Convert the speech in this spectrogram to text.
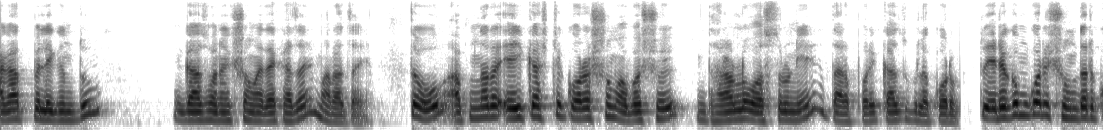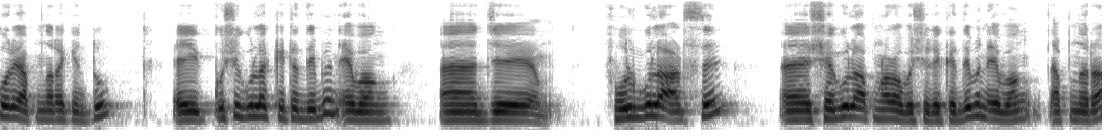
আঘাত পেলে কিন্তু গাছ অনেক সময় দেখা যায়, মারা যায়। তো আপনারা এই কাজটি করার সময় অবশ্যই ধারালো অস্ত্র নিয়ে তারপরে কাজগুলো করবেন। তো এরকম করে সুন্দর করে আপনারা কিন্তু এই কুশিগুলো কেটে দিবেন এবং যে ফুলগুলো আসছে সেগুলো আপনারা অবশ্যই রেখে দেবেন এবং আপনারা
